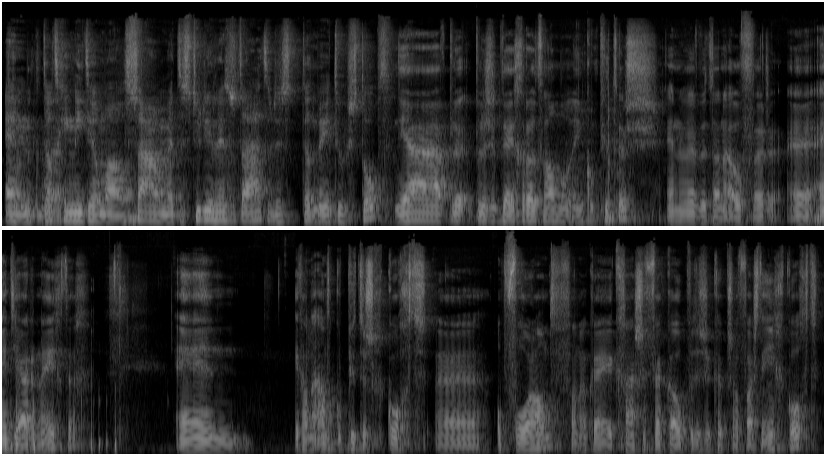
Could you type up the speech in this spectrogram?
En dat ging niet helemaal samen met de studieresultaten, dus dat ben je toen gestopt. Ja, plu- plus ik deed groothandel in computers. En we hebben het dan over eh, eind jaren 90. En ik had een aantal computers gekocht eh, op voorhand. Van oké, ik ga ze verkopen, dus ik heb ze alvast ingekocht.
